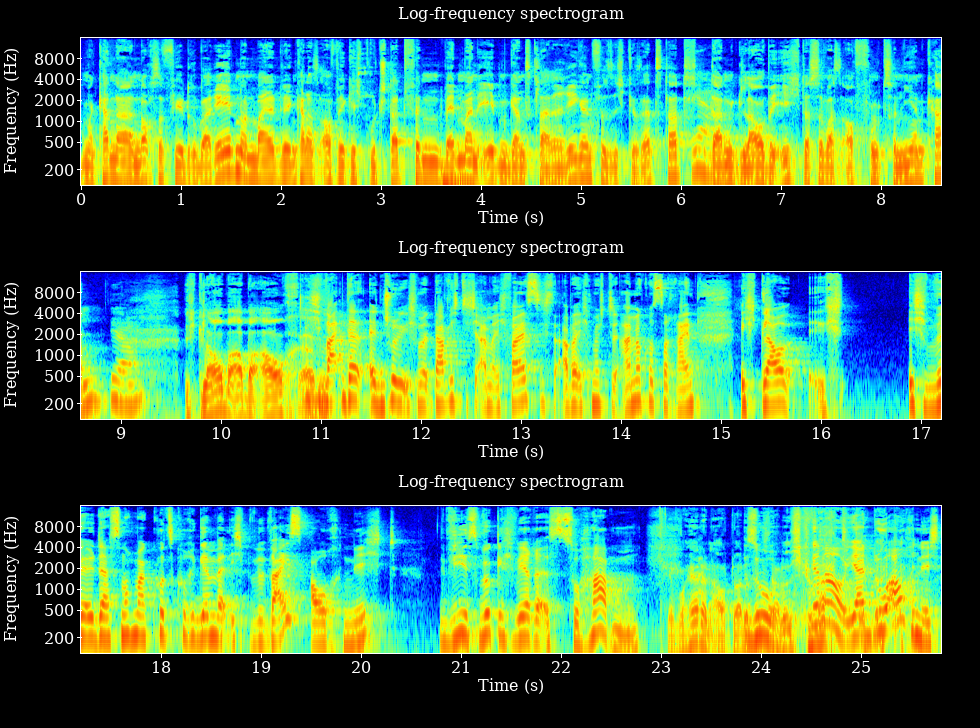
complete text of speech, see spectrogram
man kann da noch so viel drüber reden und meinetwegen kann das auch wirklich gut stattfinden, wenn man eben ganz klare Regeln für sich gesetzt hat. Ja. Dann glaube ich, dass sowas auch funktionieren kann. Ja. Ich glaube aber auch, Ich ähm, wei- da, Entschuldige, ich, darf ich dich einmal, ich weiß, ich, aber ich möchte einmal kurz da rein. Ich glaube, ich, ich will das nochmal kurz korrigieren, weil ich weiß auch nicht, wie es wirklich wäre, es zu haben. Ja, woher denn auch? Du hattest so, es ja noch nicht gemacht. genau, ja, du auch nicht.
